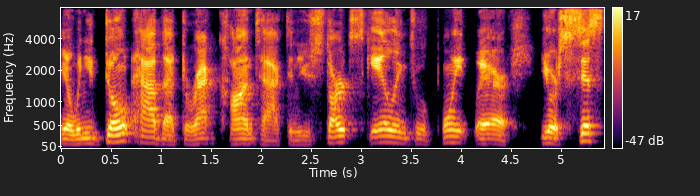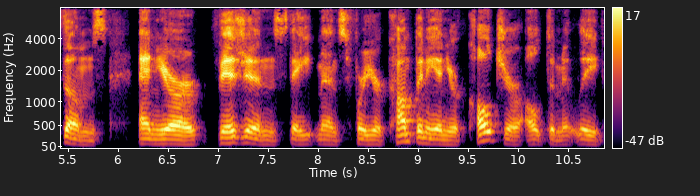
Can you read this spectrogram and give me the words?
you know when you don't have that direct contact and you start scaling to a point where your systems and your vision statements for your company and your culture ultimately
